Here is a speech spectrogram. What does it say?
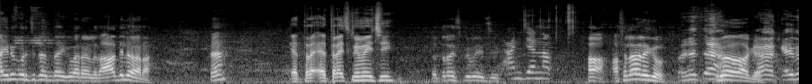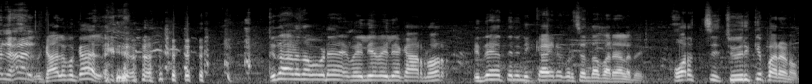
അതിനെ കുറിച്ചിട്ട് എന്താ എനിക്ക് പറയാനുള്ളത്? ആദ്യം പറ. എത്ര എത്ര ഐസ്ക്രീം കഴിച്ചു എത്ര ഐസ്ക്രീം കഴിച്ചു അഞ്ചെണ്ണം. ആ അസ്സലാം വലൈക്കും കാലുമക്കാൽ ഇതാണ് നമ്മുടെ വലിയ വലിയ കാരണോർ ഇദ്ദേഹത്തിന് നിക്കാഹിനെ കുറിച്ച് എന്താ പറയാനുള്ളത്? കുറച്ച് ചുരുക്കി പറയണം.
